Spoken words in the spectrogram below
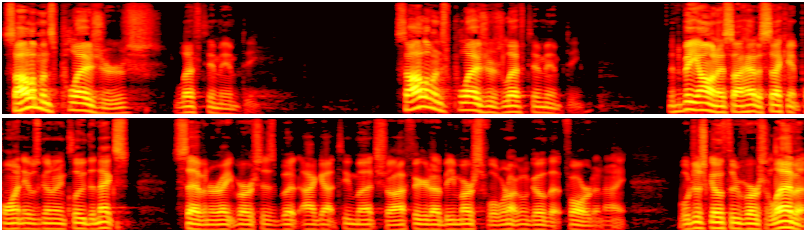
Solomon's pleasures left him empty. Solomon's pleasures left him empty. And to be honest, I had a second point. It was going to include the next seven or eight verses, but I got too much, so I figured I'd be merciful. We're not going to go that far tonight. We'll just go through verse 11.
